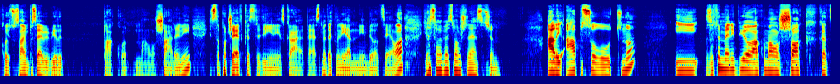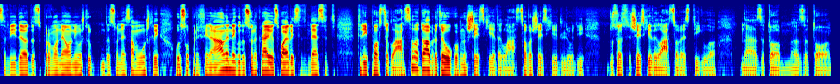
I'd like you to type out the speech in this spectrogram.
koji su sami po sebi bili tako malo šareni, sa početka sredine i s kraja pesme, dakle nijedna nije bila cela, ja se ove pesme uopšte ne sećam ali apsolutno I zato je meni bio ovako malo šok kad sam video da su prvo ne oni ušli, da su ne samo ušli u superfinale, nego da su na kraju osvojili 73% glasova. Dobro, to je ukupno 6000 glasova, 6000 ljudi, to se 6000 glasova je stiglo a, za, to, za to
